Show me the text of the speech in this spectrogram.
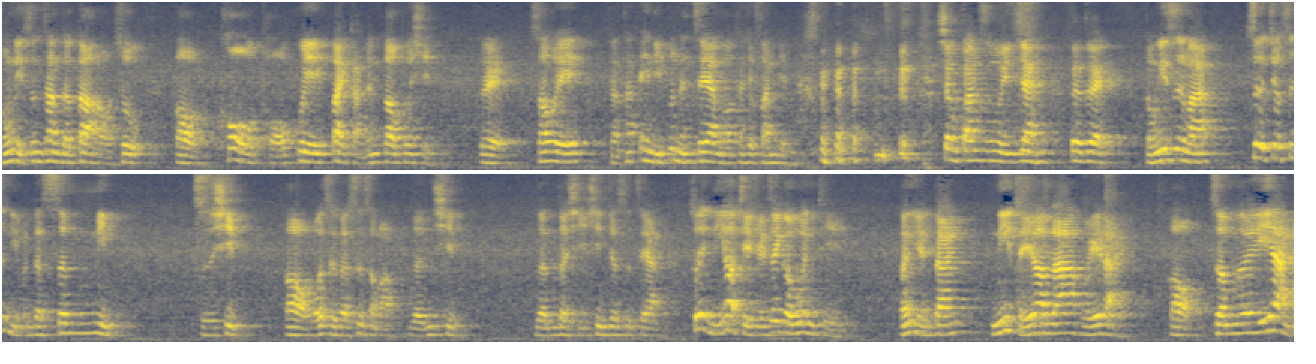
从你身上得到好处，哦，叩头跪拜感恩到不行，对，稍微。讲他，哎，你不能这样哦，他就翻脸了，像翻书一样，对不对？懂意思吗？这就是你们的生命直性哦。我指的是什么？人性，人的习性就是这样。所以你要解决这个问题，很简单，你得要拉回来哦。怎么样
